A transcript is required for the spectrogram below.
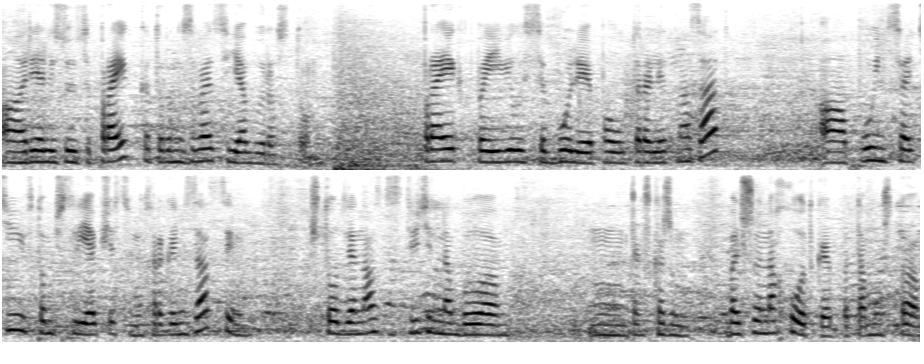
а, реализуется проект, который называется «Я вырасту». Проект появился более полутора лет назад а, по инициативе, в том числе и общественных организаций, что для нас действительно было так скажем, большой находкой, потому что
